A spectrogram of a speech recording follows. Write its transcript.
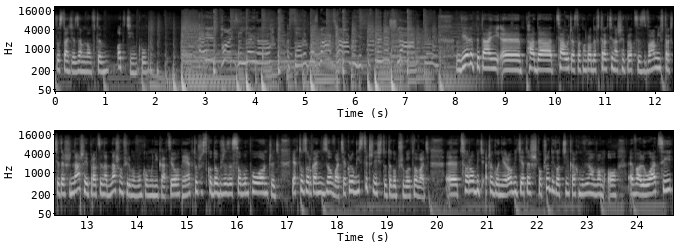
zostańcie ze mną w tym odcinku. Wiele pytań e, pada cały czas tak naprawdę w trakcie naszej pracy z Wami, w trakcie też naszej pracy nad naszą firmową komunikacją. Jak to wszystko dobrze ze sobą połączyć, jak to zorganizować, jak logistycznie się do tego przygotować, e, co robić, a czego nie robić. Ja też w poprzednich odcinkach mówiłam Wam o ewaluacji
